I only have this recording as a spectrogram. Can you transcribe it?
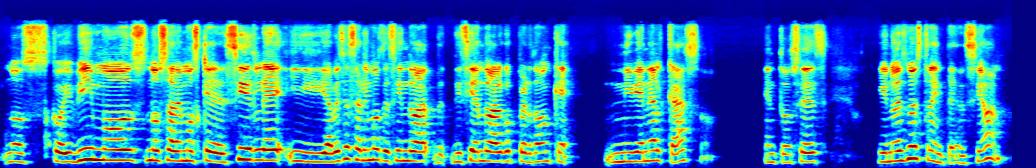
nos cohibimos, no sabemos qué decirle y a veces salimos diciendo, diciendo algo, perdón, que ni viene al caso. Entonces, y no es nuestra intención.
